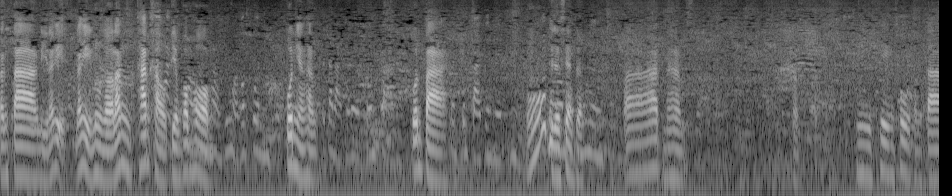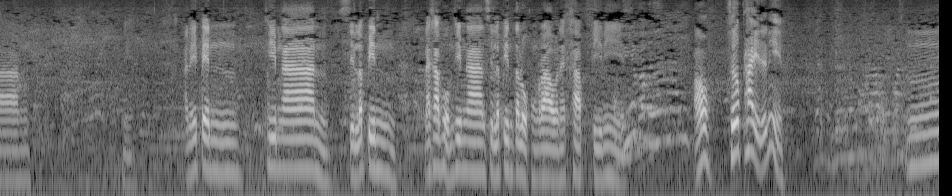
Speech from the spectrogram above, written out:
ต่างๆ นี่นักเอกนักเอกนุ่นกำลังท่านเข่าวเตรียมความพร้อมที่หัวก็ปนป้นหยังครับไปตลาดก็เลยต้นปลาป้นปลาต้นต้นปลาเป็นเห็ดโอ้เป็นจะแซ่บเลย ปาดนะครับครับ มีเพลงโชว์ต่างๆ นี่ อันนี้เป็นทีมงานศิลปินนะครับผมทีมงานศิลปินตลกของเรานะครับ ปีนี้ เอาเซิร์ฟไพ่เดี๋ยวนี่อืม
